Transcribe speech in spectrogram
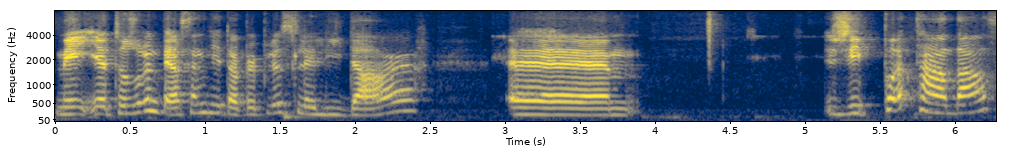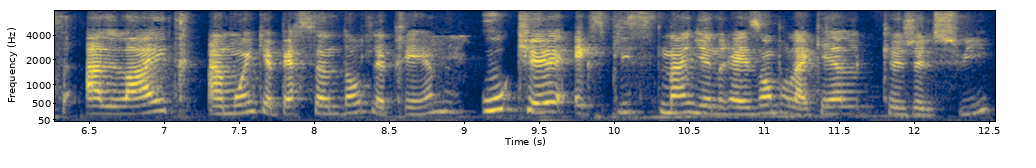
mais il y a toujours une personne qui est un peu plus le leader. Euh, j'ai pas tendance à l'être à moins que personne d'autre le prenne ou que explicitement il y a une raison pour laquelle que je le suis.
